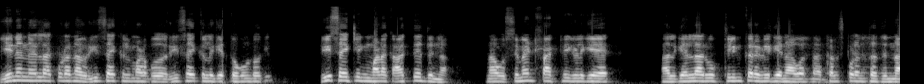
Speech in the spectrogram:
ಏನನ್ನೆಲ್ಲ ಕೂಡ ನಾವು ರೀಸೈಕಲ್ ಮಾಡಬಹುದು ರೀಸೈಕಲ್ಗೆ ತಗೊಂಡೋಗಿ ರೀಸೈಕ್ಲಿಂಗ್ ಮಾಡಕ್ ಆಗದಿದ್ದನ್ನ ನಾವು ಸಿಮೆಂಟ್ ಫ್ಯಾಕ್ಟರಿಗಳಿಗೆ ಅಲ್ಲಿಗೆಲ್ಲರೂ ಕ್ಲಿಂಕರ್ಗಳಿಗೆ ನಾವು ಅದನ್ನ ಕಳ್ಸ್ಕೊಡಂತದನ್ನ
